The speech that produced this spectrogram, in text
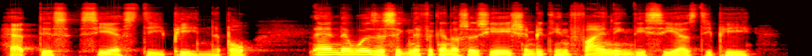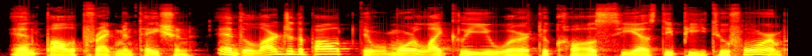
had this CSDP nipple, and there was a significant association between finding the CSDP and polyp fragmentation. And the larger the polyp, the more likely you were to cause CSDP to form.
